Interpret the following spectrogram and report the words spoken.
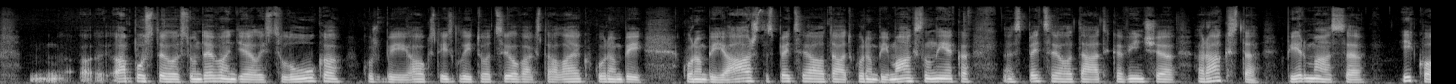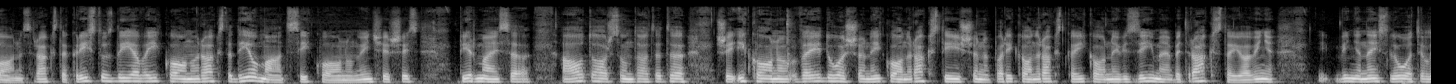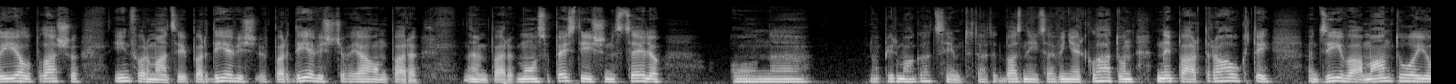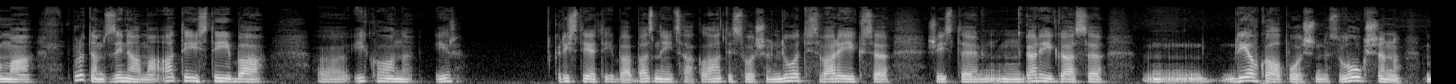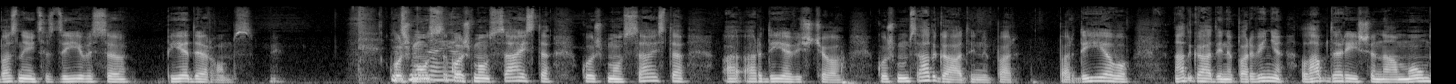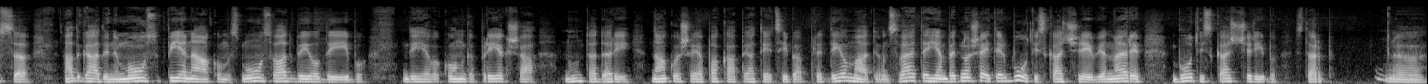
apustelis un evaņģēlists Lūka, kurš bija augsti izglītots cilvēks tā laika, kuram bija, kuram bija ārsta specialitāte, kuram bija mākslinieka specialitāte, ka viņš raksta pirmās ikonas, raksta Kristus dieva ikonu, raksta dievmātes ikonu, un viņš ir šis pirmais uh, autors, un tātad uh, šī ikonu veidošana, ikonu rakstīšana, par ikonu raksta, ka ikonu nevis zīmē, bet raksta, jo viņa, viņa nes ļoti lielu, plašu informāciju par, dieviš, par dievišķo, jā, un par, um, par mūsu pestīšanas ceļu, un uh, no pirmā gadsimta. Tātad baznīcā viņa ir klāta un nepārtraukti dzīvā mantojumā, protams, zināmā attīstībā, uh, ikona ir kristietībā, baznīcā klātesoša un ļoti svarīgs uh, šīs te mm, garīgās uh, mm, dievkalpošanas, lūkšanu, baznīcas dzīves uh, piederums kurš mūs, kurš mūs saista, kurš mūs saista ar, ar dievišķo, kurš mums atgādina par, par Dievu, atgādina par viņa labdarīšanām mums, atgādina mūsu pienākumus, mūsu atbildību Dieva kunga priekšā, nu un tad arī nākošajā pakāpē attiecībā pret dievmāti un svētajiem, bet nu šeit ir būtiska atšķirība, vienmēr ir būtiska atšķirība starp uh,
